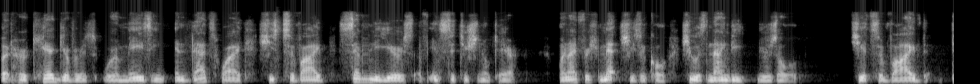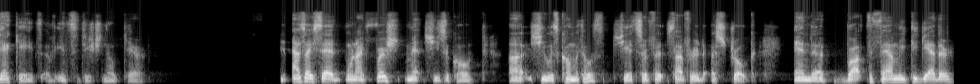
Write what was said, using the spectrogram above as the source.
but her caregivers were amazing. And that's why she survived 70 years of institutional care. When I first met Shizuko, she was 90 years old. She had survived decades of institutional care. As I said, when I first met Shizuko, uh, she was comatose. She had suffered, suffered a stroke and uh, brought the family together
